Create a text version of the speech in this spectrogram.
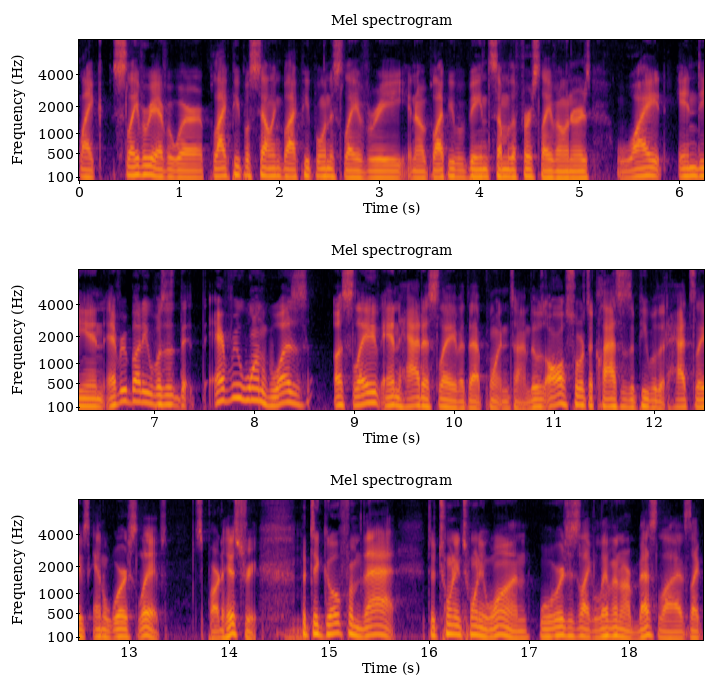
like slavery everywhere, black people selling black people into slavery, you know, black people being some of the first slave owners, white, Indian, everybody was everyone was a slave and had a slave at that point in time. There was all sorts of classes of people that had slaves and were slaves. It's part of history. Mm-hmm. But to go from that to 2021 where we're just like living our best lives, like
